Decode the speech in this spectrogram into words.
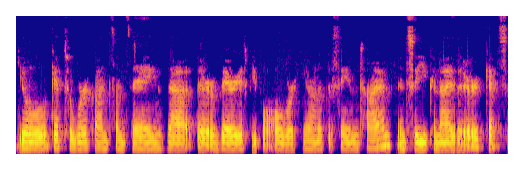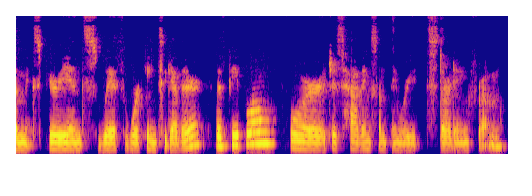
you'll get to work on something that there are various people all working on at the same time. And so you can either get some experience with working together with people or just having something where you're starting from,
